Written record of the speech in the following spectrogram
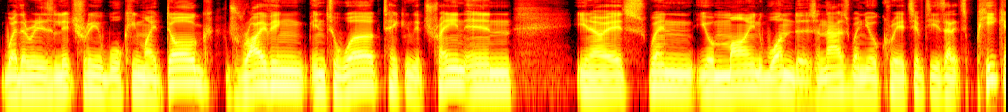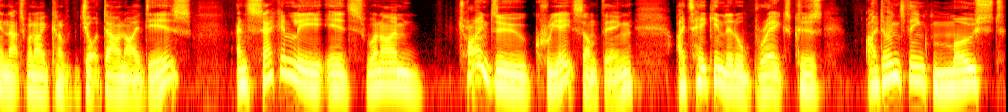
whether it is literally walking my dog driving into work taking the train in you know, it's when your mind wanders, and that is when your creativity is at its peak, and that's when I kind of jot down ideas. And secondly, it's when I'm trying to create something, I take in little breaks because I don't think most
